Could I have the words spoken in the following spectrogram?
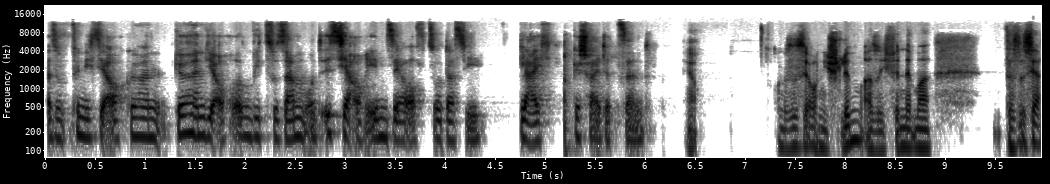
also finde ich sie auch gehören, gehören die auch irgendwie zusammen und ist ja auch eben sehr oft so, dass sie gleich geschaltet sind. Ja. Und das ist ja auch nicht schlimm. Also ich finde immer, das ist ja,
